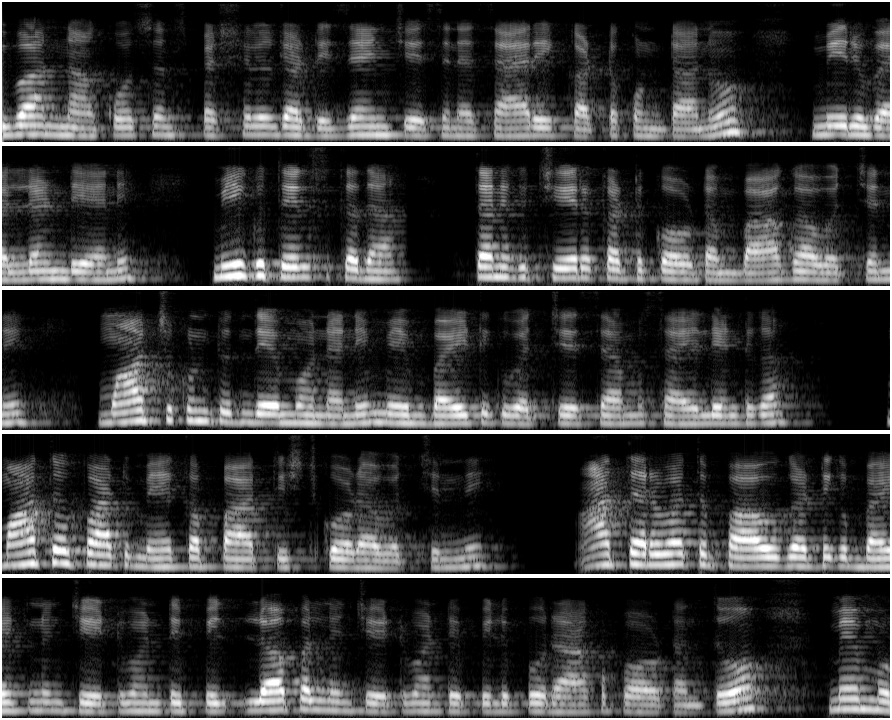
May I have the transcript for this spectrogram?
ఇవాన్ నా కోసం స్పెషల్గా డిజైన్ చేసిన శారీ కట్టుకుంటాను. మీరు వెళ్ళండి అని. మీకు తెలుసు కదా తనకి చీర కట్టుకోవటం బాగా వచ్చని. మార్చుకుంటుందేమోనని మేము బయటికి వచ్చేసాము సైలెంట్గా. మాతో పాటు మేకప్ ఆర్టిస్ట్ కూడా వచ్చింది. ఆ తర్వాత పావుగంటకి బయట నుంచి ఎటువంటి పి లోపల నుంచి ఎటువంటి పిలుపు రాకపోవడంతో మేము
